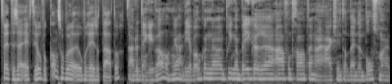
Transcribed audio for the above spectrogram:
Twente heeft heel veel kans op een, op een resultaat, toch? Nou, dat denk ik wel. Ja, die hebben ook een, eh, prima bekeravond gehad. En nou, ja, ik vind dat bij Bosch, maar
